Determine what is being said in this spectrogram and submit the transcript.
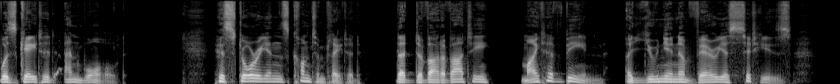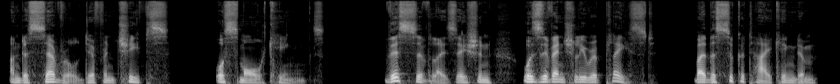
was gated and walled. Historians contemplated that Dvaravati might have been a union of various cities under several different chiefs or small kings. This civilization was eventually replaced by the Sukhothai kingdom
